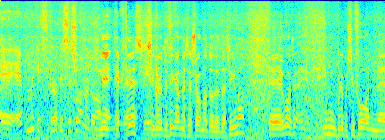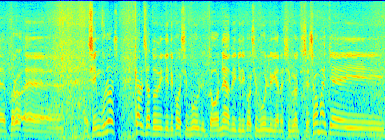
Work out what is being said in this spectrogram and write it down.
Ε, έχουμε και τη συγκρότηση σε σώμα το Ναι, εχθές συγκροτηθήκαμε σε σώμα το ΔΣ. Ε, εγώ ε, ήμουν πλειοψηφών ε, προ- ε, σύμβουλος. Κάλεσα το, διοικητικό συμβούλιο, το νέο Διοικητικό Συμβούλιο για να συγκρότησε σε σώμα και η,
